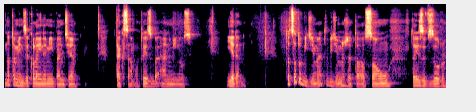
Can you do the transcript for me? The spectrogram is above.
no to między kolejnymi będzie tak samo. To jest bn minus 1. To co tu widzimy? Tu widzimy, że to są, to jest wzór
